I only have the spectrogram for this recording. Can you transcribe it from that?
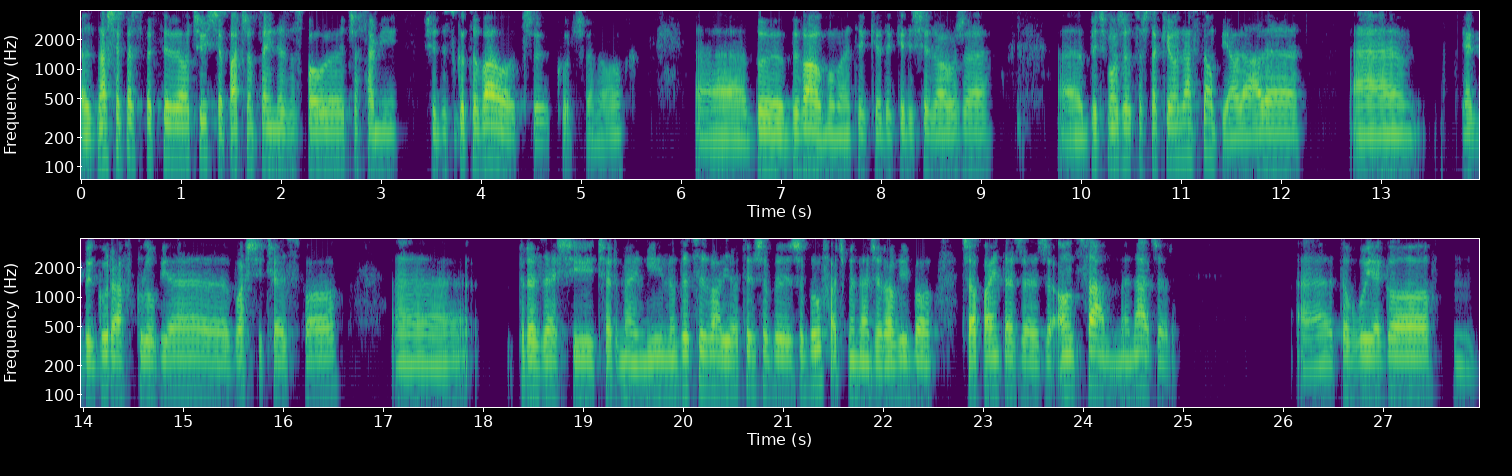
e, z naszej perspektywy oczywiście patrząc na inne zespoły czasami się dyskutowało, czy kurczę, no e, były, bywały momenty, kiedy, kiedy się dało, że e, być może coś takiego nastąpi, ale, ale e, jakby góra w klubie, właścicielstwo, e, prezesi, czermeni, no decydowali o tym, żeby, żeby ufać menadżerowi, bo trzeba pamiętać, że, że on sam, menadżer, e, to był jego hmm,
